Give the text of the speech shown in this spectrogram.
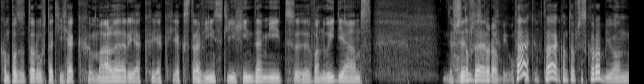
kompozytorów takich jak Mahler, jak, jak, jak Stravinsky, Hindemith, Van Williams. On to wszystko robił. Tak, tak, on to wszystko robił. On,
